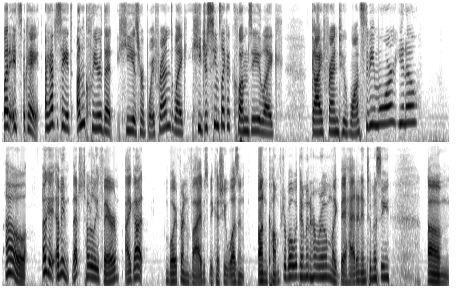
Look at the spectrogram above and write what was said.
But it's okay. I have to say, it's unclear that he is her boyfriend. Like, he just seems like a clumsy, like, guy friend who wants to be more, you know? Oh, okay. I mean, that's totally fair. I got boyfriend vibes because she wasn't uncomfortable with him in her room. Like they had an intimacy. Um,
